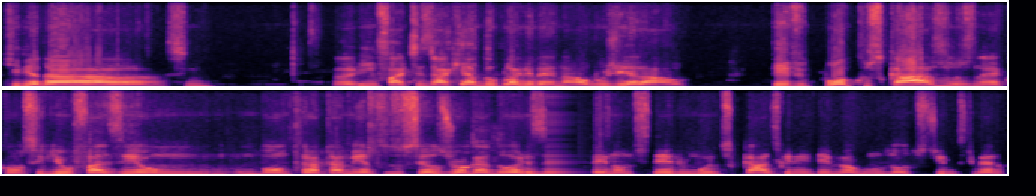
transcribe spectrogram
queria dar, assim, enfatizar que a dupla Grenal, no geral, teve poucos casos, né? Conseguiu fazer um, um bom tratamento dos seus jogadores. E não teve muitos casos, que nem teve alguns outros times que tiveram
